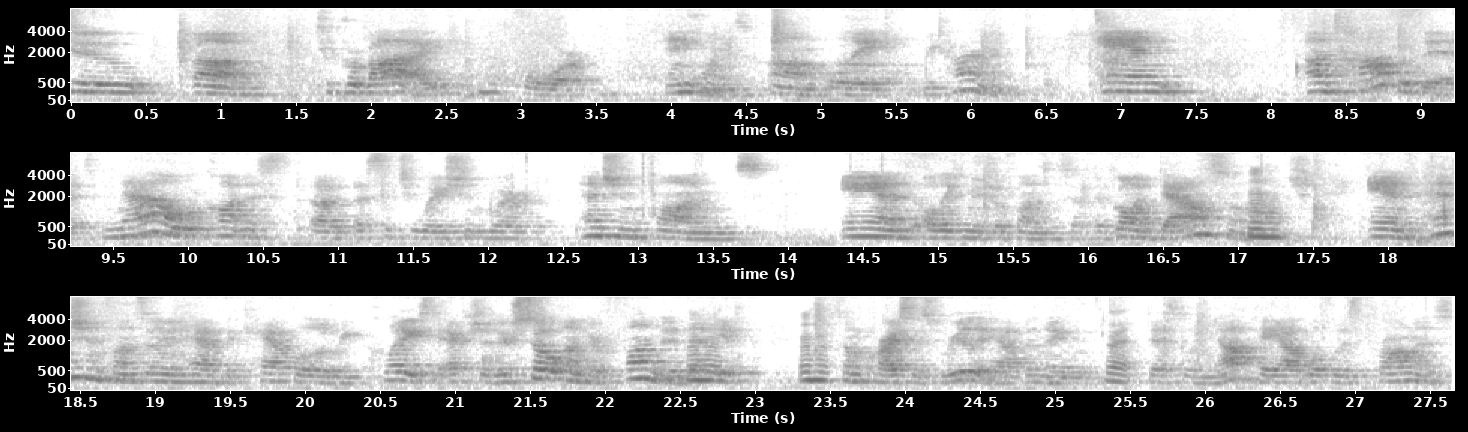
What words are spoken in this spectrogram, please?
to, um, to provide for anyone's um, old age retirement. And on top of it, now we're caught in a, a, a situation where pension funds and all these mutual funds and stuff have gone down so hmm. much. And pension funds don't even have the capital to replace, actually, they're so underfunded that Mhm. if Mhm. some crisis really happened, they would Right. definitely not pay out what was promised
